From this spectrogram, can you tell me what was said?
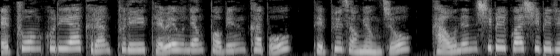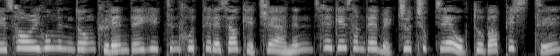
F1 코리아 그랑프리 대회 운영법인 카보 대표 정영조가 오는 10일과 11일 서울 홍은동 그랜드 힐튼 호텔에서 개최하는 세계 3대 맥주 축제 옥토버 페스트,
